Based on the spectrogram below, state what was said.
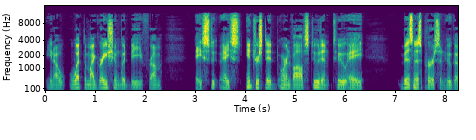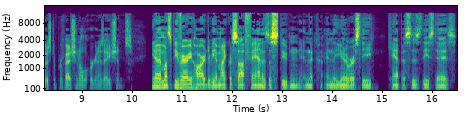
you know, what the migration would be from a, stu- a interested or involved student to a business person who goes to professional organizations. You know, it must be very hard to be a Microsoft fan as a student in the in the university campuses these days.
